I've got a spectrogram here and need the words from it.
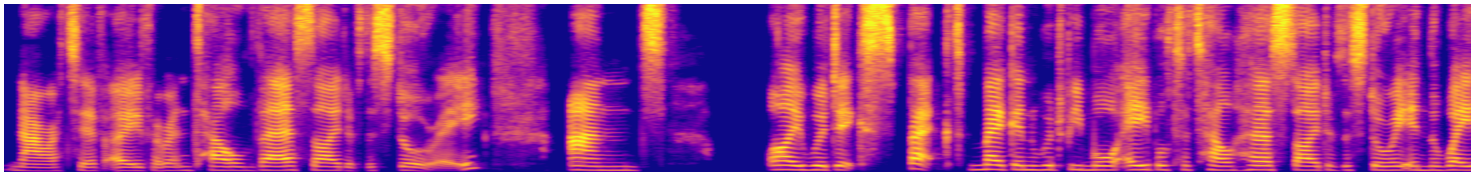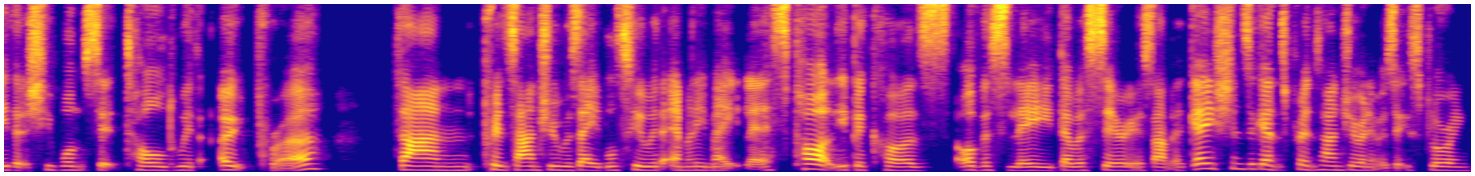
narrative over and tell their side of the story. And I would expect Meghan would be more able to tell her side of the story in the way that she wants it told with Oprah than Prince Andrew was able to with Emily Maitlis, partly because obviously there were serious allegations against Prince Andrew and it was exploring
